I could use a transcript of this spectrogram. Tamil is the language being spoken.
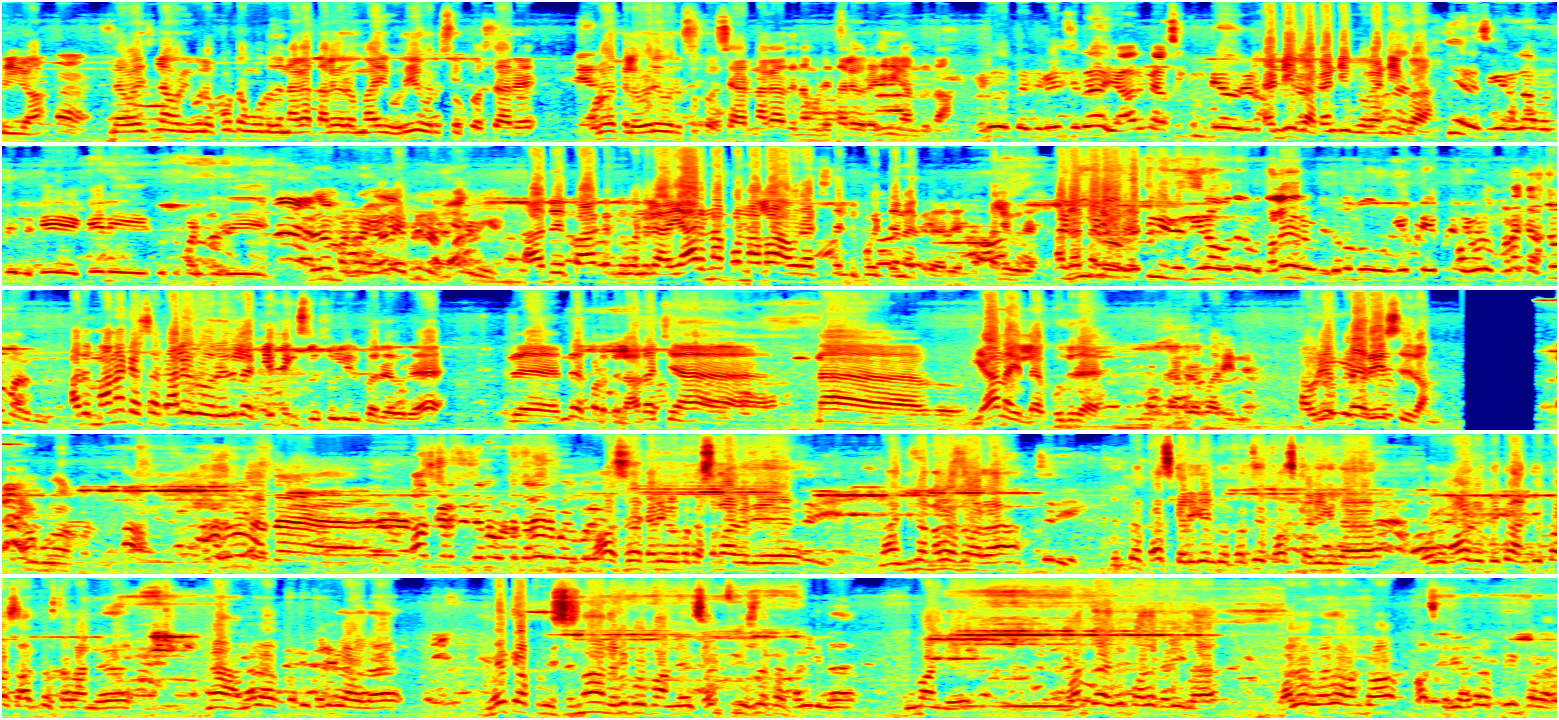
பிடிக்கும் இந்த வயசுல அவருக்கு இவ்வளவு கூட்டம் கூடுதுனாக்கா தலைவர் மாதிரி ஒரே ஒரு சூப்பர் ஸ்டார் உலகத்துல ஒரே ஒரு சூப்பர் ஸ்டார்னாக்கா அது நம்முடைய தலைவர் ரஜினிகாந்த் தான். எழுபத்தஞ்சு வயசுல யாருமே அசைக்க முடியாத ஒரு கண்டிப்பா கண்டிப்பா கண்டிப்பா. விஜய் ரசிகர் எல்லாம் வந்து இந்த கேலி குத்து பண்றது இதெல்லாம் பண்றாங்க. அதெல்லாம் எப்படி நான் பாக்குறீங்க? அது பாக்குறது ஒண்ணு இல்ல. யார் என்ன பண்ணாலும் அவர் அடிச்சு தள்ளிட்டு போயிட்டு தானே இருக்கிறாரு தலைவர். அதான் தலைவர். ரஜினி ரசிகரா வந்து நம்ம தலைவர் அப்படி சொல்லும்போது உங்களுக்கு எப்படி எப்படி எவ்வளவு மன கஷ்டமா இருக்குது? அது மன கஷ்டம் தலைவர் ஒரு இதுல கிளிப்பிங்ஸ்ல சொல்லியிருப்பாரு அவரு. இது இந்த படத்துல அதாச்சும் நான் யானை இல்ல குதிரை என்ற மாதிரின்னு அவர் எப்படின்னா ரேஸ் தான். பாஸ் கிடைக்க ரொம்ப கஷ்டமா இருக்குது. நான் இங்கே நல்லா வரேன் சரி. எப்போ பாஸ் கிடைக்கின்ற பத்து பாஸ் கிடைக்கல. ஒரு மாவட்டத்துக்கு அஞ்சு பாஸ் ஆறு பாஸ் தராங்க. நான் அதனால பத்தி கிடைக்கல அவள மேக்கப் ப்ரொடியூசர்னா நிறைய கொடுப்பாங்க. செல்ஃப் யூஸ்ல கிடைக்கல. டிமாண்டு வந்தா எதிர்பார்த்த கிடைக்கல. தலைவர் தான் வந்தோம். கிடைக்கல அதெல்லாம் ஃப்ரீ போல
